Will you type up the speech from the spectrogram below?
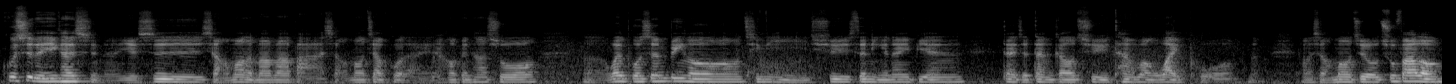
故事的一开始呢，也是小红帽的妈妈把小红帽叫过来，然后跟他说。呃，外婆生病喽，请你去森林的那一边，带着蛋糕去探望外婆。然后小红帽就出发喽。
